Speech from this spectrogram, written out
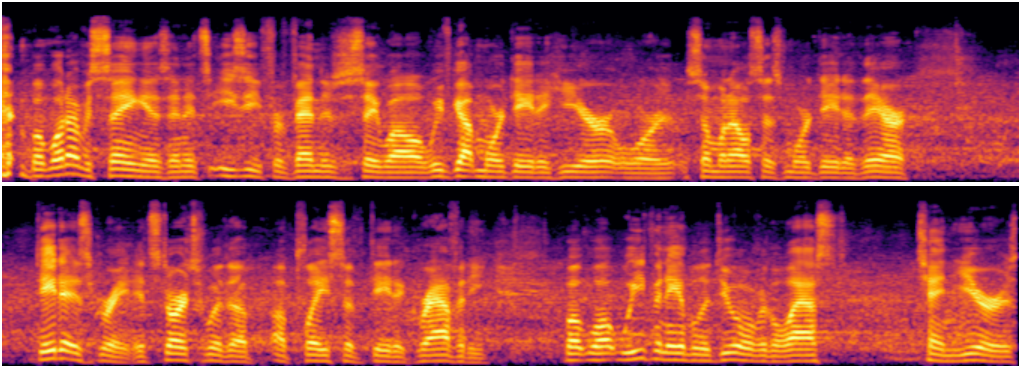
but what I was saying is, and it's easy for vendors to say, well, we've got more data here or someone else has more data there. Data is great. It starts with a, a place of data gravity. But what we've been able to do over the last 10 years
